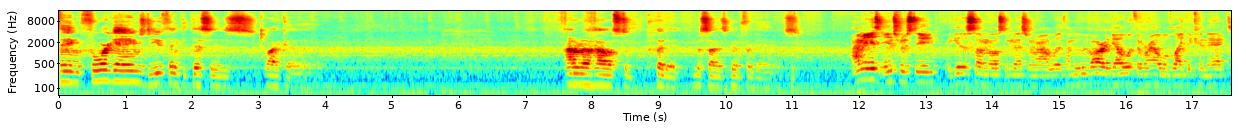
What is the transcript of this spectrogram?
thing for games? Do you think that this is like a I don't know how else to put it besides good for games. I mean, it's interesting. It gives us something else to mess around with. I mean, we've already dealt with the realm of like the Kinect.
